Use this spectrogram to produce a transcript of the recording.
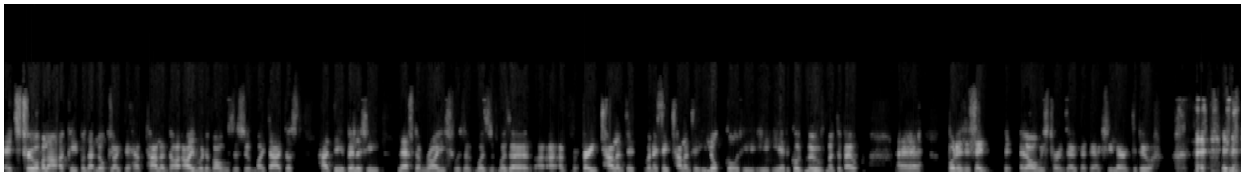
It's true of a lot of people that look like they have talent. I, I would have always assumed my dad just had the ability left and right was a was was a, a, a, very talented when i say talented he looked good he he, he had a good movement about uh, but as i said it, it, always turns out that they actually learned to do it. it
